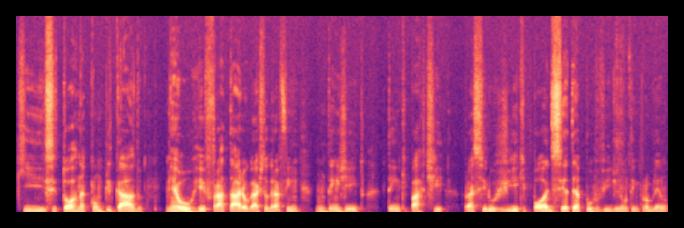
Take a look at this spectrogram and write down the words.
que se torna complicado né, ou refratário ao gastrografim, não tem jeito, tem que partir para cirurgia, que pode ser até por vídeo, não tem problema,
